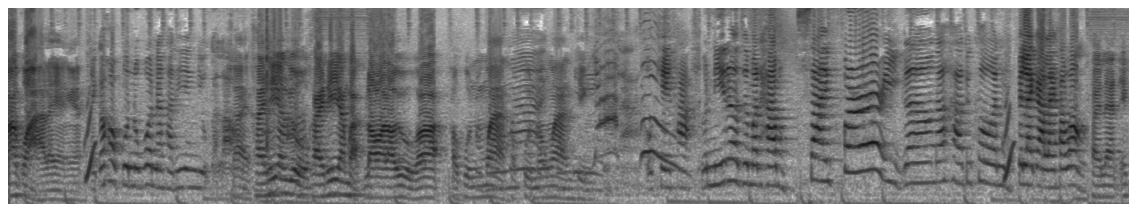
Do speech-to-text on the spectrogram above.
มากกว่าอะไรอย่างเงี้ย แต่ก็ขอบคุณทุกคนนะคะที่ยังอยู่กับเราใช่ใครที่ยังอยู่ใครที่ยังแบบรอเราอยู่ก็ขอบคุณมากๆขอบคุณมากๆจริง ๆอะโอเคค่ะ วันนี้เราจะมาทำไซเฟอร์อีกแล้วนะคะทุกคน เป็นรายการอะไรคะว่อง Thailand X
